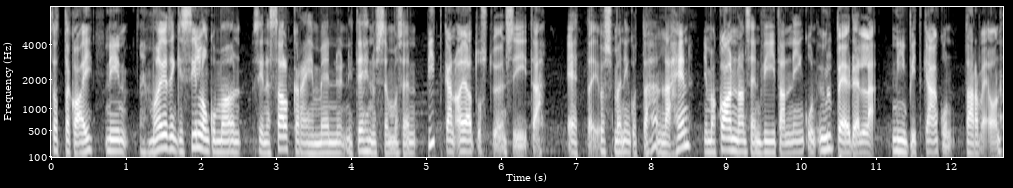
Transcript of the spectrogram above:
totta kai. Niin mä oon jotenkin silloin, kun mä oon sinne salkkareihin mennyt, niin tehnyt semmoisen pitkän ajatustyön siitä, että jos mä niin kuin tähän lähen, niin mä kannan sen viitan niin kuin ylpeydellä niin pitkään kuin tarve on.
